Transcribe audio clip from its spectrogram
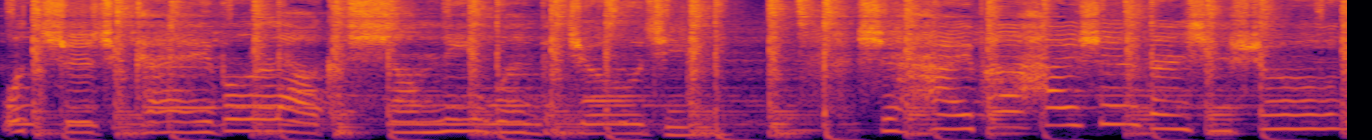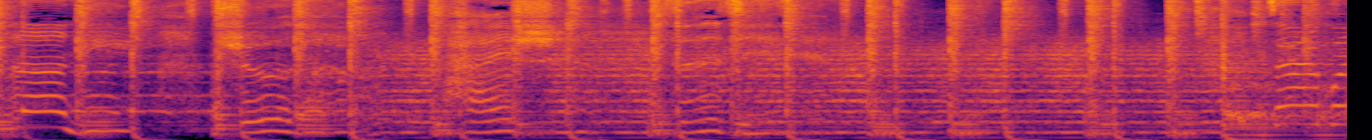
我迟迟开不了口，向你问个究竟。是害怕还是担心输了你，输了还是自己？在混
